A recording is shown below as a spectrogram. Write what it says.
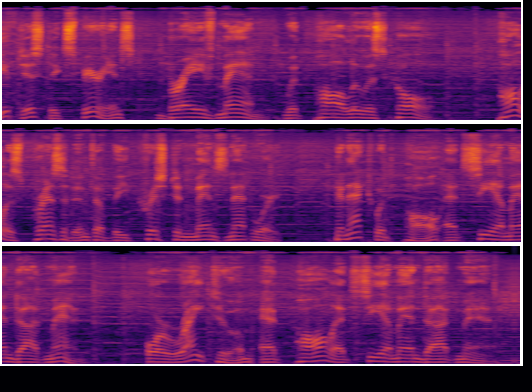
You've just experienced Brave Men with Paul Louis Cole. Paul is president of the Christian Men's Network. Connect with Paul at cmn.men or write to him at paul at cmn.men.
